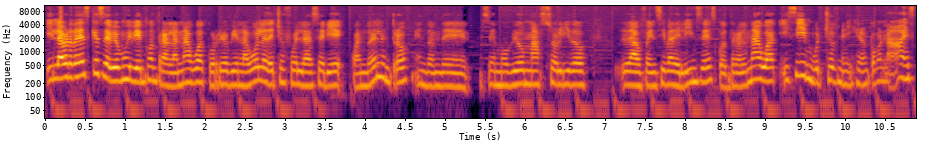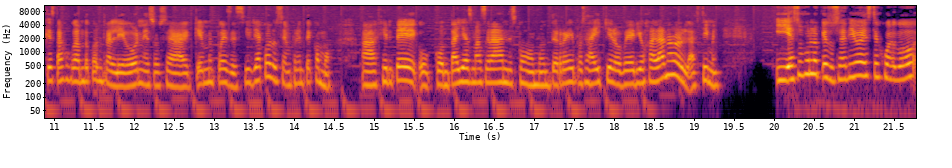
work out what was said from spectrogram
y la verdad es que se vio muy bien contra la Nagua, corrió bien la bola, de hecho fue la serie cuando él entró en donde se movió más sólido la ofensiva de Linces contra el Náhuac. Y sí, muchos me dijeron como, no, es que está jugando contra Leones. O sea, ¿qué me puedes decir? Ya cuando se enfrente como a gente con tallas más grandes como Monterrey, pues ahí quiero ver y ojalá no lo lastimen. Y eso fue lo que sucedió este juego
